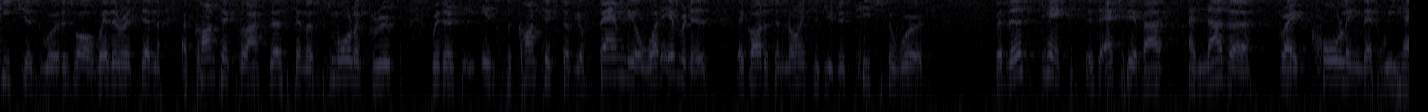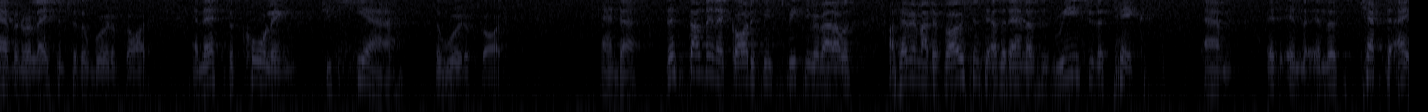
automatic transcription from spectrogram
teach his word as well, whether it's in a context like this, in a smaller group, whether it's in the context of your family or whatever it is, that God has anointed you to teach the word. But this text is actually about another great calling that we have in relation to the word of God. And that's the calling to hear the word of God. And uh, this is something that God has been speaking about. I was, I was having my devotions the other day and I was just reading through the text um, in, in, in this chapter 8.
